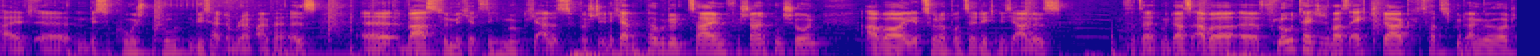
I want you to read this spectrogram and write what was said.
halt äh, ein bisschen komisch betonten, wie es halt im Rap einfach ist, äh, war es für mich jetzt nicht möglich, alles zu verstehen. Ich habe ein paar gute Zeilen verstanden schon, aber jetzt hundertprozentig nicht alles. Verzeiht mir das, aber äh, flow-technisch war es echt stark, es hat sich gut angehört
